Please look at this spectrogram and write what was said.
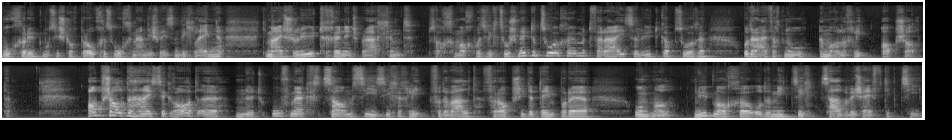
Wochenrhythmus ist durchbrochen, das Wochenende ist wesentlich länger. Die meisten Leute können entsprechend Sachen machen, die sie vielleicht sonst nicht dazukommen, verreisen, Leute besuchen oder einfach nur einmal ein bisschen abschalten. Abschalten heisst gerade äh, nicht aufmerksam sein, sich ein bisschen von der Welt verabschieden temporär und mal nichts machen oder mit sich selber beschäftigt sein.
